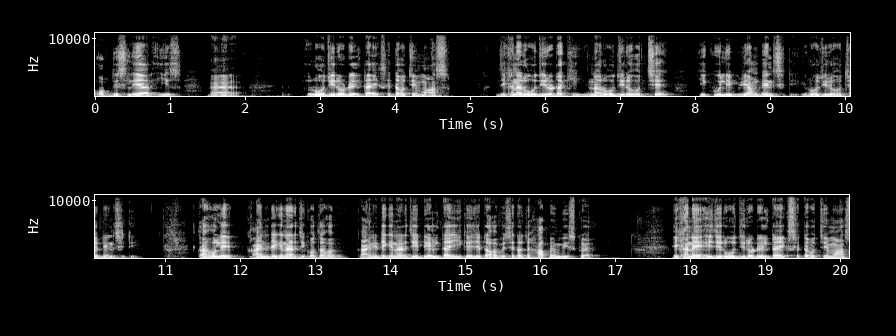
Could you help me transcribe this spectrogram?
of this layer is rho zero delta x এটা হচ্ছে মাস যেখানে রো জিরোটা কি? না রো জিরো হচ্ছে ইকুইলিব্রিয়াম ডেন্সিটি রো জিরো হচ্ছে ডেন্সিটি তাহলে কাইনেটিক এনার্জি কত হবে? কাইনেটিক এনার্জি ডেল্টা ইকে যেটা হবে সেটা হচ্ছে হাফ এম ভি স্কোয়ার। এখানে এই যে রো জিরো ডেল্টা এক্স সেটা হচ্ছে মাস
